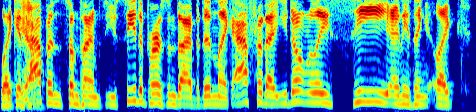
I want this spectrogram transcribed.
Like it Yeah. happens sometimes. You see the person die, but then like after that, you don't really see anything. Like,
